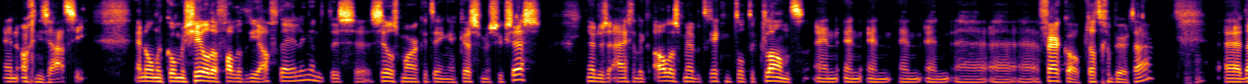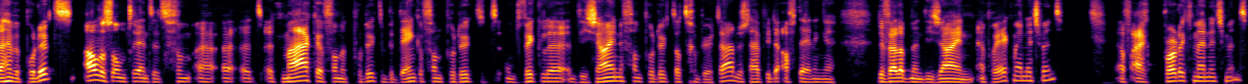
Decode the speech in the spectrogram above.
en organisatie. En onder commercieel, daar vallen drie afdelingen. Dat is sales, marketing en customer succes. Nou, dus eigenlijk alles met betrekking tot de klant en, en, en, en, en uh, uh, verkoop, dat gebeurt daar. Uh-huh. dan hebben we product. Alles omtrent het, het, het maken van het product, het bedenken van het product, het ontwikkelen, het designen van het product, dat gebeurt daar. Dus daar heb je de afdelingen development, design en projectmanagement. Of eigenlijk product management.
